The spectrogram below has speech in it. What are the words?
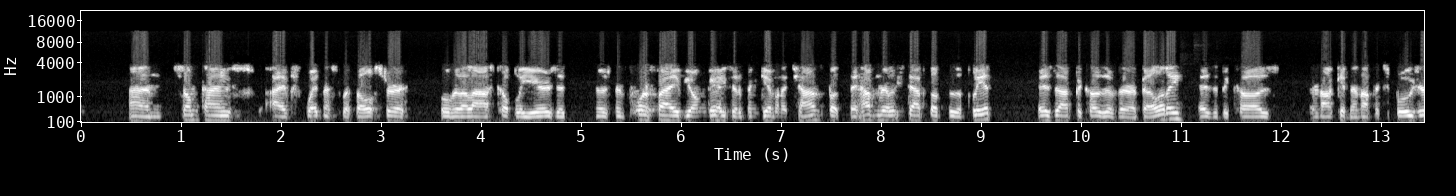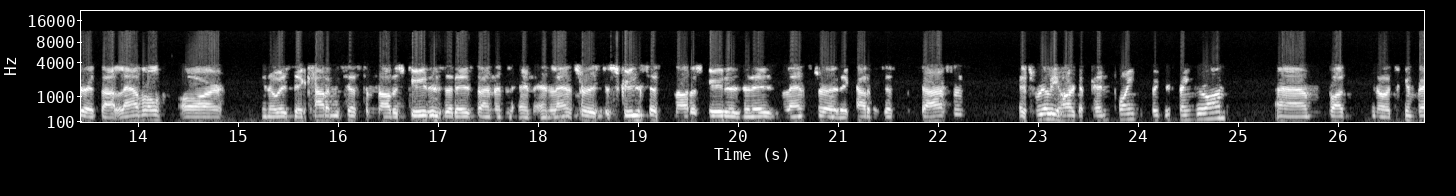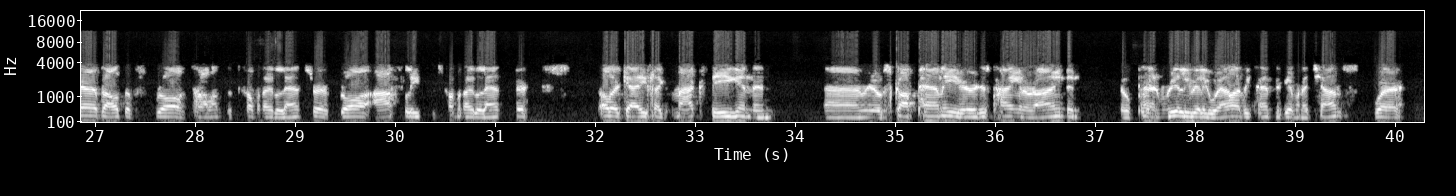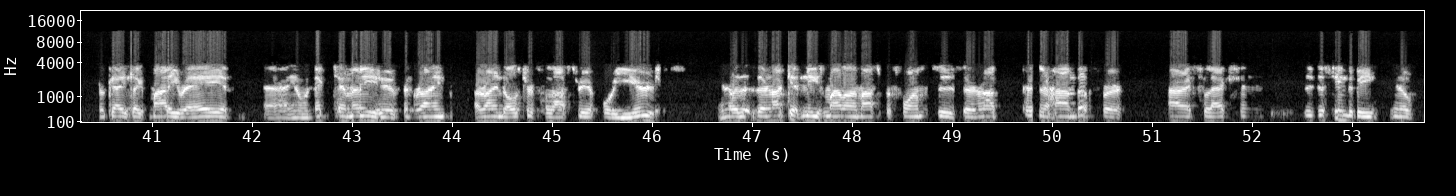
And sometimes I've witnessed with Ulster over the last couple of years that there's been four or five young guys that have been given a chance, but they haven't really stepped up to the plate. Is that because of their ability? Is it because they're not getting enough exposure at that level? Or, you know, is the academy system not as good as it is down in, in, in Leinster? Is the school system not as good as it is in Leinster or the academy system in Saracens? It's really hard to pinpoint, put your finger on. Um, but, you know, it's a conveyor belt of raw talent that's coming out of Leinster, raw athletes that's coming out of Leinster. Other guys like Max Deegan and um, you know, Scott Penny who are just hanging around and you know, playing really, really well every time they're given a chance. Where you know, guys like Matty Rea and uh, you know Nick Timoney who have been around around Ulster for the last three or four years, you know, they're not getting these mile and mass performances. They're not putting their hand up for Irish selection. They just seem to be, you know,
